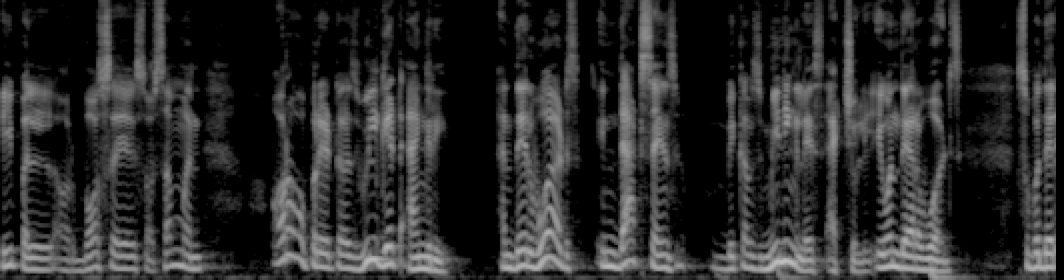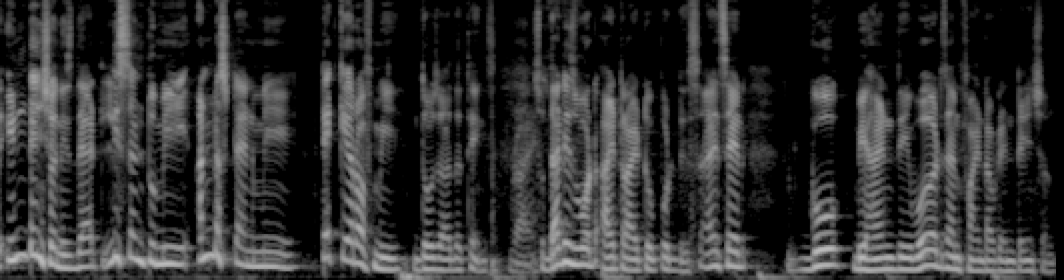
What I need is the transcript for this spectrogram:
people or bosses or someone or operators will get angry and their words in that sense becomes meaningless actually even their words so but their intention is that listen to me understand me take care of me those are the things. Right. so that is what i try to put this. I said go behind the words and find out intention.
